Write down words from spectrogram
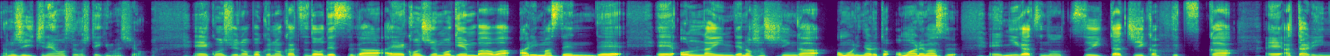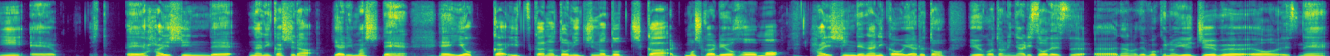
楽しい1年を過ごしていきましょう。えー今週の僕の活動ですが、えー今週も現場はありませんで、えーオンラインでの発信が主になると思われます。え2月の1日か2日、えあたりに、ええー配信で何かしらやりまして、えー4日、5日の土日のどっちか、もしくは両方も配信で何かをやるということになりそうです。えーなので僕の YouTube をですね、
